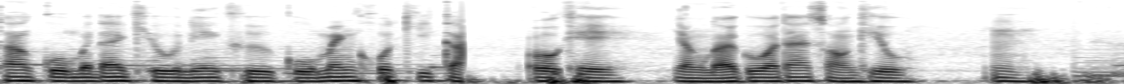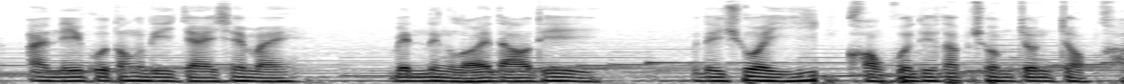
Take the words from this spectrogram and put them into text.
ถ้ากูไม่ได้คิวนี้คือกูแม่งโคตรขี้กัดโอเค อย่างน้อยกูก็ได้2คิว อืม อันนี้กูต้องดีใจใช่ไหม เป็น 100 ดาวที่ไม่ได้ช่วย ขอบคุณที่รับชมจนจบครับ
